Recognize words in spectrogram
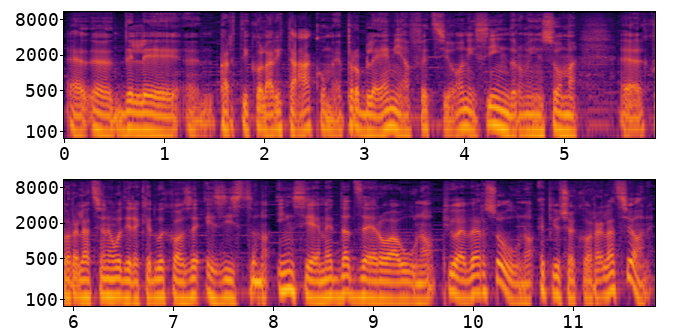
eh, eh, delle eh, particolarità come problemi, affezioni, sindromi, insomma, eh, correlazione vuol dire che due cose esistono insieme da 0 a 1, più è verso 1 e più c'è correlazione.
